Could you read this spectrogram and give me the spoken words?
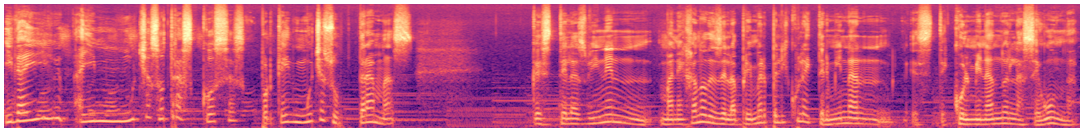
Y de ahí hay muchas otras cosas, porque hay muchas subtramas que este, las vienen manejando desde la primera película y terminan este, culminando en la segunda.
